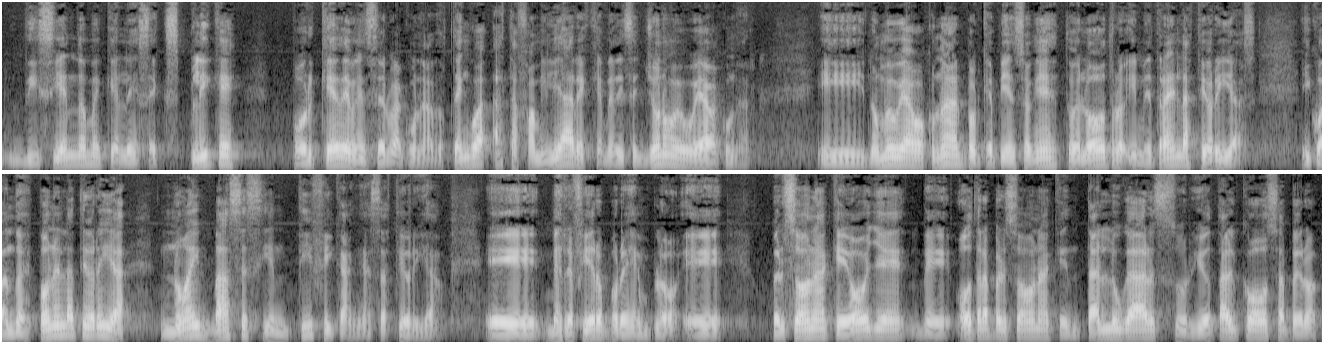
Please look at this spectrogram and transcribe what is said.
diciéndome que les explique por qué deben ser vacunados. Tengo hasta familiares que me dicen, yo no me voy a vacunar y no me voy a vacunar porque pienso en esto, el otro, y me traen las teorías. Y cuando exponen la teoría, no hay base científica en esas teorías. Eh, me refiero, por ejemplo, eh, persona que oye de otra persona que en tal lugar surgió tal cosa, pero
